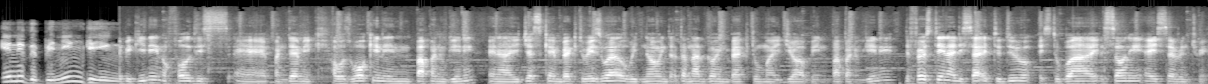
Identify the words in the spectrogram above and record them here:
in the beginning. The beginning of all this uh, pandemic i was working in papua new guinea and i just came back to israel with knowing that i'm not going back to my job in papua new guinea. The first thing i decided to do is to buy the sony a7 III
